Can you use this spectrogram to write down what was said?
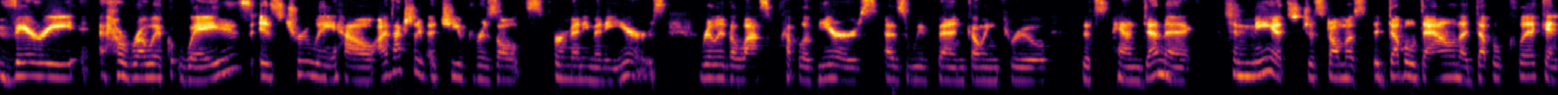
very heroic ways is truly how I've actually achieved results for many, many years. Really, the last couple of years, as we've been going through this pandemic, to me, it's just almost a double down, a double click, an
